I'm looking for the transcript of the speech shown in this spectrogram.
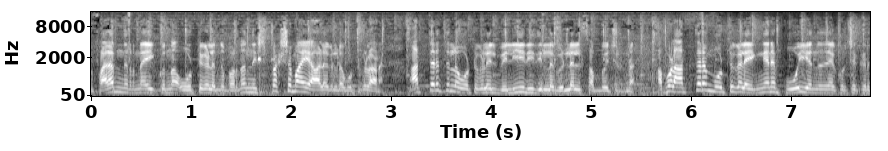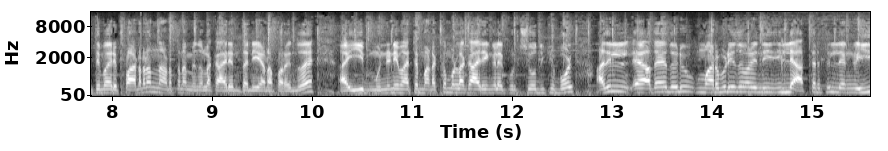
ഫലം നിർണയിക്കുന്ന വോട്ടുകൾ എന്ന് പറഞ്ഞാൽ നിഷ്പക്ഷമായ ആളുകളുടെ വോട്ടുകളാണ്. അത്തരത്തിലുള്ള വോട്ടുകളിൽ വലിയ രീതിയിലുള്ള വിള്ളൽ സംഭവിച്ചിട്ടുണ്ട്. അപ്പോൾ അത്തരം വോട്ടുകൾ എങ്ങനെ പോയി എന്നതിനെക്കുറിച്ച് കൃത്യമായി പഠനം നടത്തണം എന്നുള്ള കാര്യം തന്നെയാണ് പറയുന്നത്. ഈ മുന്നണി മാറ്റം അടക്കമുള്ള കാര്യങ്ങളെ കുറിച്ച് ചോദിക്കുമ്പോൾ അതിൽ അതായത് ഒരു മറുപടി എന്ന് പറയുന്നത് ഇല്ല. അത്തരത്തിൽ ഞങ്ങൾ ഈ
